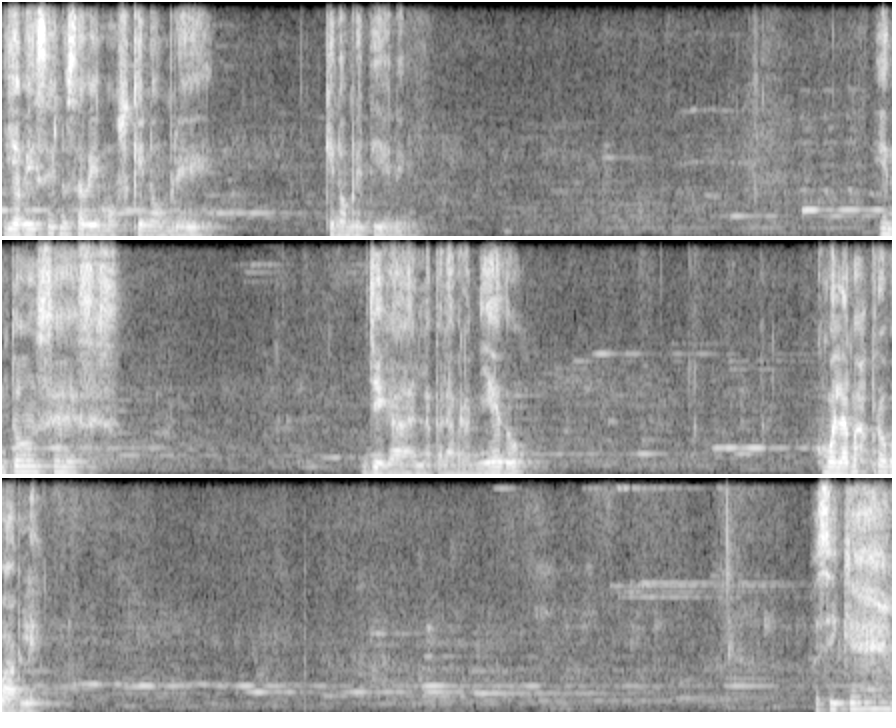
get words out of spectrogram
Y a veces no sabemos qué nombre, qué nombre tienen. Y entonces llega la palabra miedo como la más probable Así que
